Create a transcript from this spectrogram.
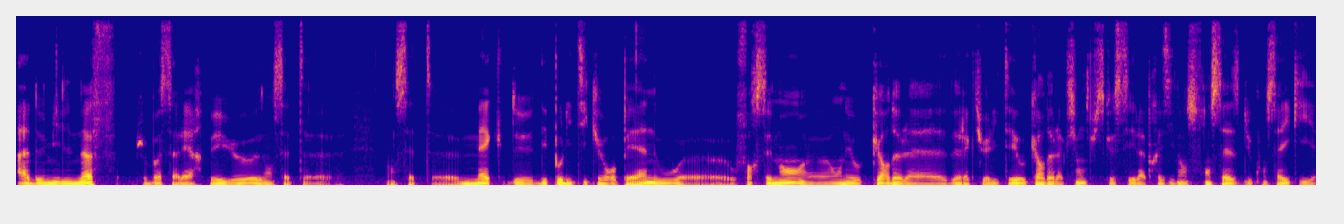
à 2009, je bosse à la RPUE dans cette dans cette mec de, des politiques européennes où, forcément on est au cœur de l'actualité, la, de au cœur de l'action, puisque c'est la présidence française du Conseil qui,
